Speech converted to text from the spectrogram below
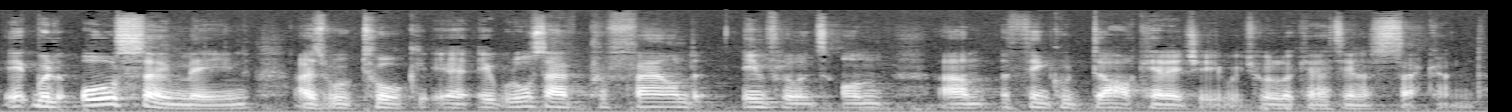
It would also mean, as we'll talk, it will also have profound influence on um, a thing called dark energy, which we'll look at in a second.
